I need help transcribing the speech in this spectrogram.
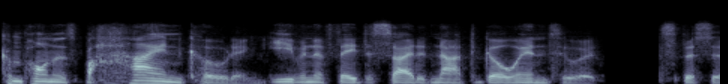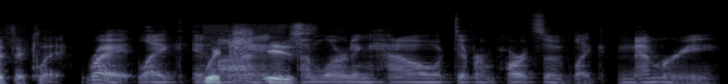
components behind coding even if they decided not to go into it specifically Right, like in which mine, is I'm learning how different parts of like memory,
